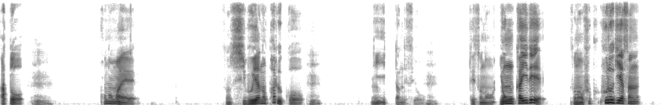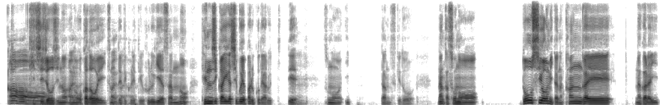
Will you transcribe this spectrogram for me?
あと、になうんこの前、その渋谷のパルコうんに行ったんですよ。うん。で、その4階で、そのふ古着屋さん、吉祥寺のあの岡田大江いつも出てくれてる古着屋さんの展示会が渋谷パルコであるって言って、その行ったんですけど、なんかその、どうしようみたいな考えながら行っ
